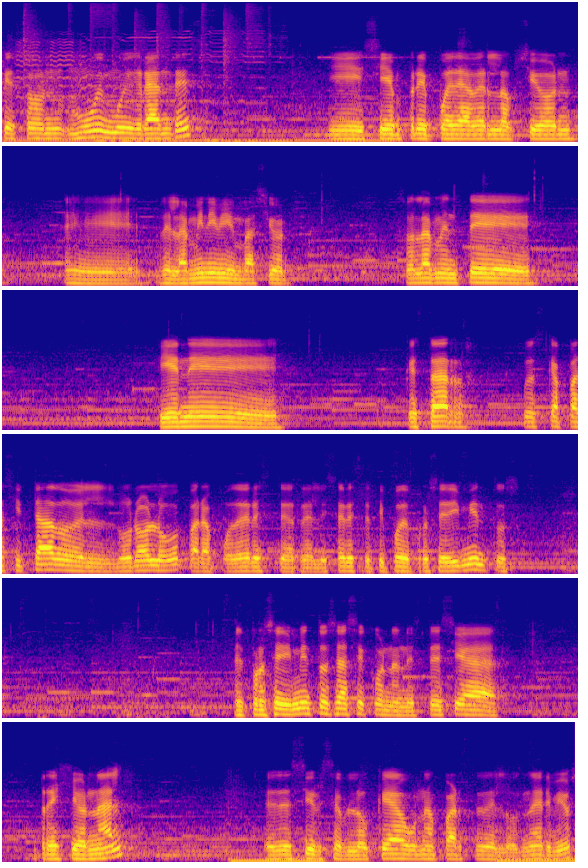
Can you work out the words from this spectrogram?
que son muy muy grandes y siempre puede haber la opción eh, de la mínima invasión. Solamente tiene que estar pues, capacitado el urólogo para poder este, realizar este tipo de procedimientos. El procedimiento se hace con anestesia regional, es decir, se bloquea una parte de los nervios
